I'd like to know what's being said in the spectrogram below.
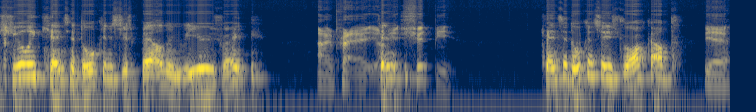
surely Ken Hadouken's just better than Ryu's, right? I mean, pretty, I mean, it should be. Ken Hadouken says draw card. Yeah.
